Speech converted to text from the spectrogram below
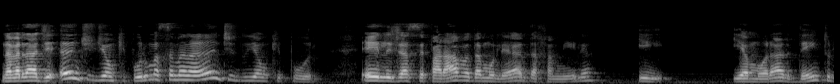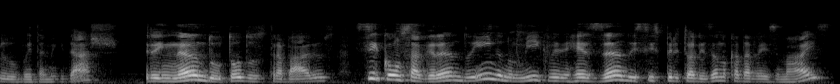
na verdade, antes de Yom Kippur, uma semana antes do Yom Kippur, ele já separava da mulher, da família, e ia morar dentro do Beit HaMikdash, treinando todos os trabalhos, se consagrando, indo no mikve, rezando e se espiritualizando cada vez mais,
